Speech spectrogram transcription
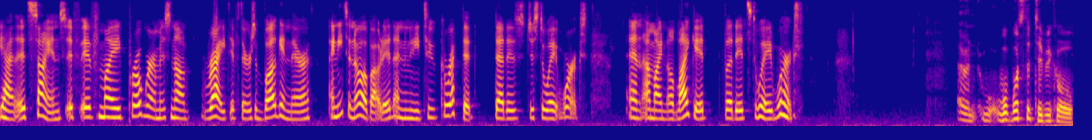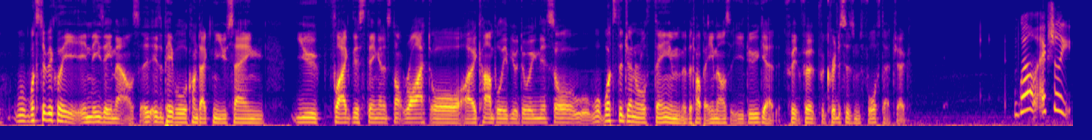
yeah it's science. If if my program is not right if there's a bug in there i need to know about it and i need to correct it. That is just the way it works. And i might not like it but it's the way it works. And what's the typical? What's typically in these emails? Is it people contacting you saying you flagged this thing and it's not right, or I can't believe you're doing this, or what's the general theme of the type of emails that you do get for, for, for criticisms for StatCheck? Well, actually,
